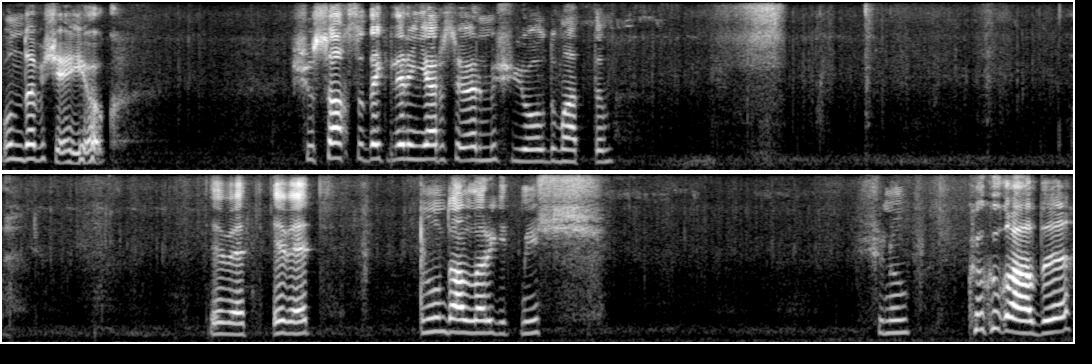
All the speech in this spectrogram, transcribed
Bunda bir şey yok. Şu saksıdakilerin yarısı ölmüş. Yoldum attım. Evet, evet. Bunun dalları gitmiş. Şunun kökü kaldı.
